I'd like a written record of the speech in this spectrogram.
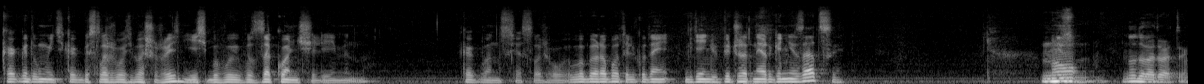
как вы думаете, как бы сложилась ваша жизнь, если бы вы его закончили именно? Как бы она себя сложила? Вы бы работали куда где-нибудь в бюджетной организации? Ну, Не ну давай, давай ты.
